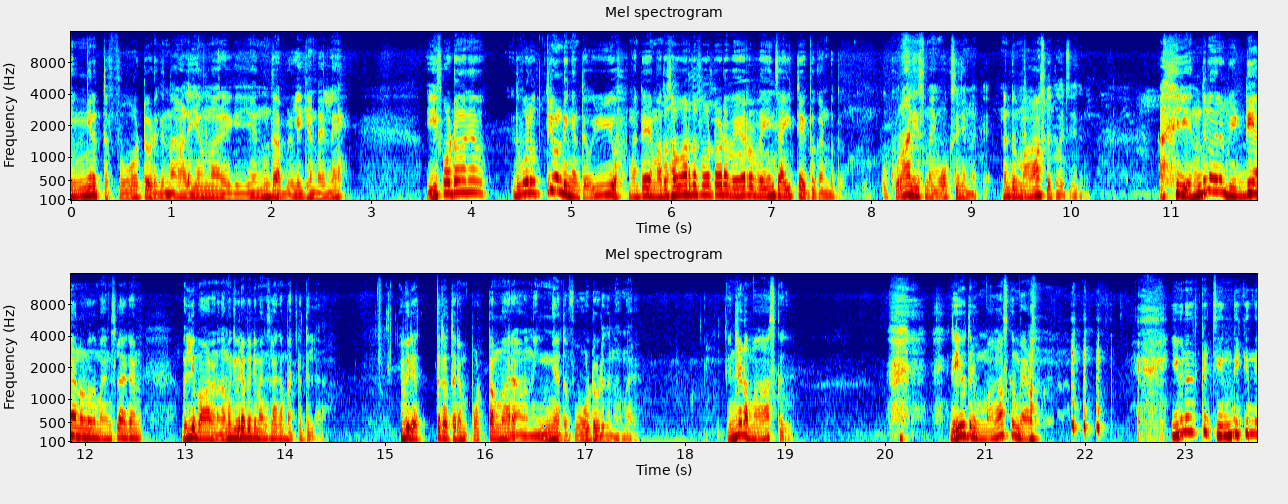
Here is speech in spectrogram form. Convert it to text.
ഇങ്ങനത്തെ ഫോട്ടോ എടുക്കുന്ന അളിയന്മാരെയൊക്കെ എന്താ വിളിക്കണ്ടല്ലേ ഈ ഫോട്ടോ ഞാൻ ഇതുപോലെ ഒത്തിരി ഉണ്ട് ഇങ്ങനത്തെ. അയ്യോ മറ്റേ മതസൗഹാർദ്ദ ഫോട്ടോയുടെ വേറെ റേഞ്ച് ആയിട്ടാണ് ഇപ്പോൾ കണ്ടത്. ഖുറാൻ ഈസ് മൈ ഓക്സിജൻ എന്നൊക്കെ. എന്നിട്ട് മാസ്ക് ഒക്കെ വെച്ചിരുന്നു തരം വിഡ്ഢിയാണെന്നുള്ളത് മനസ്സിലാക്കാൻ വലിയ പാടാണ്. നമുക്ക് ഇവരെ പറ്റി മനസ്സിലാക്കാൻ പറ്റത്തില്ല. ഇവർ എത്ര തരം പൊട്ടന്മാരാണെന്ന് ഇങ്ങനത്തെ ഫോട്ടോ എടുക്കുന്നവന്മാർ എന്തിനാണ് മാസ്ക് ദൈവത്തിന് മാസ്കും വേണം. ഇവനൊക്കെ ചിന്തിക്കുന്ന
